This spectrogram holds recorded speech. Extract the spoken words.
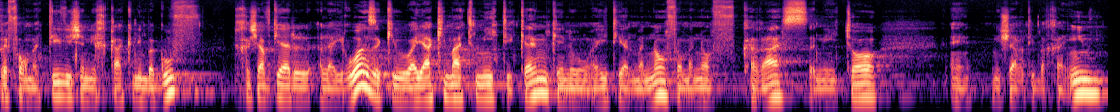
פרפורמטיבי שנחקק לי בגוף. חשבתי על, על האירוע הזה כי הוא היה כמעט מיתי, כן? כאילו הייתי על מנוף, המנוף קרס, אני איתו. אה, נשארתי בחיים,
